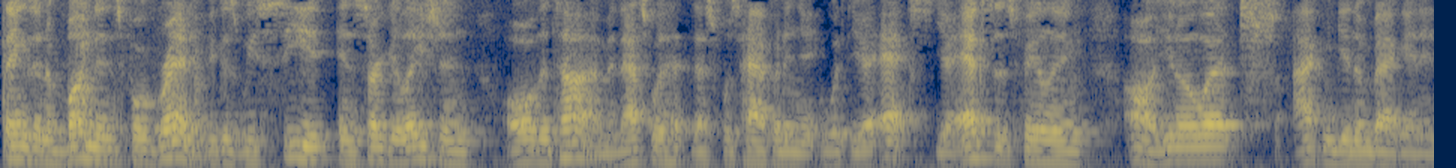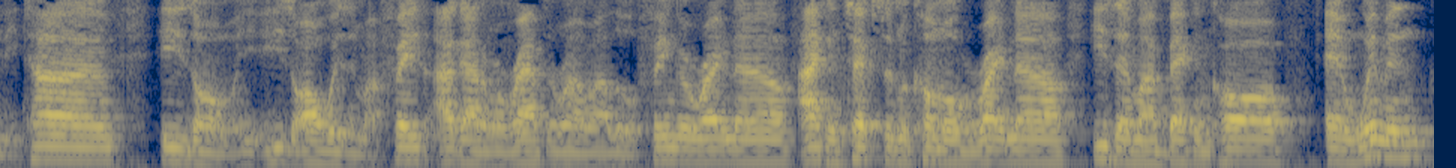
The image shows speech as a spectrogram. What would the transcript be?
things in abundance for granted because we see it in circulation all the time. And that's what that's what's happening with your ex. Your ex is feeling oh you know what? I can get him back in any time. He's on he's always in my face. I got him wrapped around my little finger right now. I can text him to come over right now. He's at my beck and call. And women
